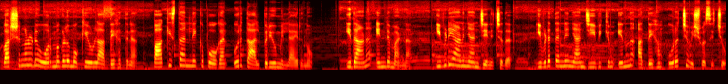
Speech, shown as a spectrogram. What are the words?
വർഷങ്ങളുടെ ഓർമ്മകളുമൊക്കെയുള്ള അദ്ദേഹത്തിന് പാകിസ്ഥാനിലേക്ക് പോകാൻ ഒരു താല്പര്യവുമില്ലായിരുന്നു ഇതാണ് എന്റെ മണ്ണ്. ഇവിടെയാണ് ഞാൻ ജനിച്ചത്. ഇവിടെ തന്നെ ഞാൻ ജീവിക്കും എന്ന് അദ്ദേഹം ഉറച്ചു വിശ്വസിച്ചു.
